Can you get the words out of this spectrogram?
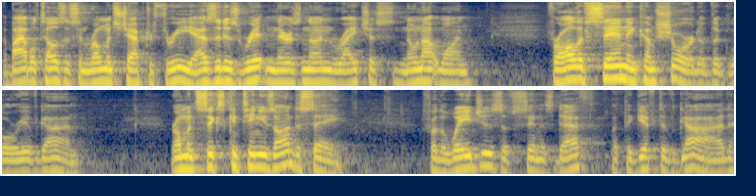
The Bible tells us in Romans chapter 3 As it is written, there is none righteous, no, not one. For all have sinned and come short of the glory of God. Romans 6 continues on to say, For the wages of sin is death, but the gift of God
